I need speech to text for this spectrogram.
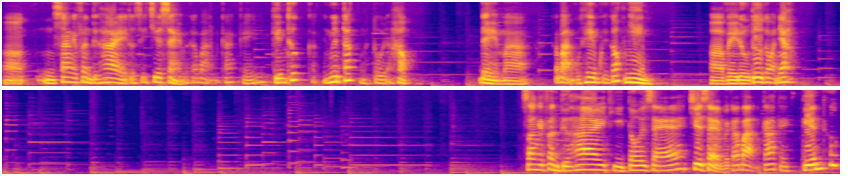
À, sang cái phần thứ hai này tôi sẽ chia sẻ với các bạn các cái kiến thức các cái nguyên tắc mà tôi đã học để mà các bạn có thêm cái góc nhìn à, về đầu tư các bạn nhé. Sang cái phần thứ hai thì tôi sẽ chia sẻ với các bạn các cái kiến thức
